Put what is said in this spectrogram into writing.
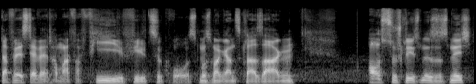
dafür ist der Weltraum einfach viel, viel zu groß, muss man ganz klar sagen. Auszuschließen ist es nicht,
